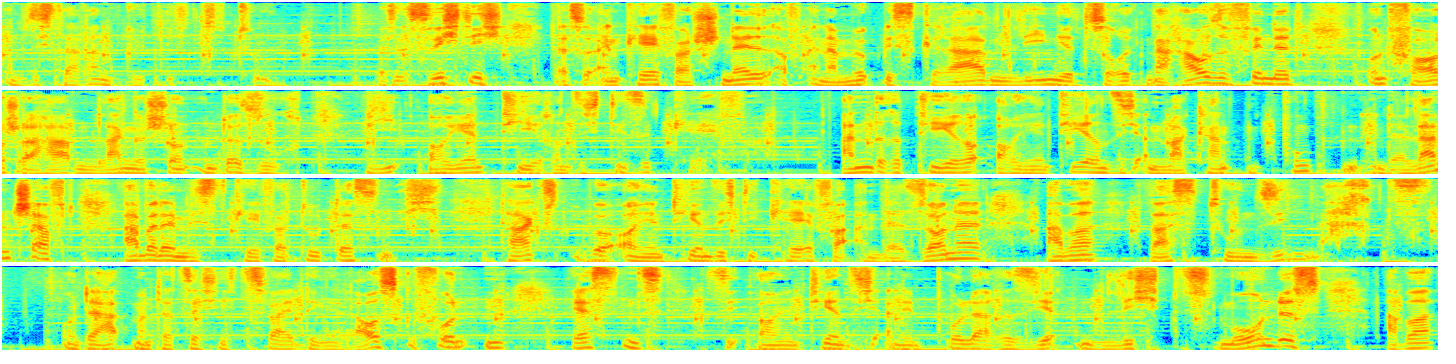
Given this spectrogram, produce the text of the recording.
um sich daran gütlich zu tun. Es ist wichtig, dass so ein Käfer schnell auf einer möglichst geraden Linie zurück nach Hause findet und Forscher haben lange schon untersucht, wie orientieren sich diese Käfer. Andere Tiere orientieren sich an markanten Punkten in der Landschaft, aber der Mistkäfer tut das nicht. Tagsüber orientieren sich die Käfer an der Sonne, aber was tun sie nachts? Und da hat man tatsächlich zwei Dinge rausgefunden. Erstens, sie orientieren sich an dem polarisierten Licht des Mondes, aber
